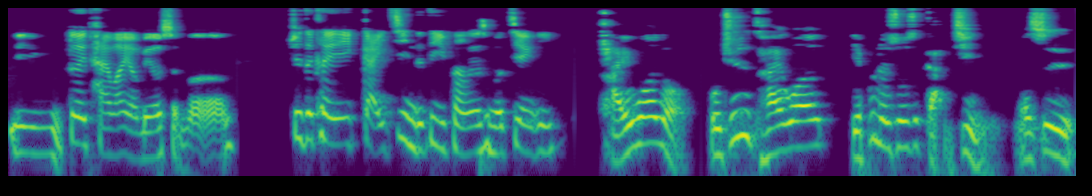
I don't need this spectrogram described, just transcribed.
你对台湾有没有什么？觉得可以改进的地方有什么建议？台湾哦，我觉得台湾也不能说是改进，而是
